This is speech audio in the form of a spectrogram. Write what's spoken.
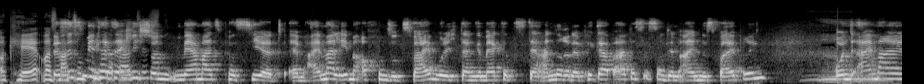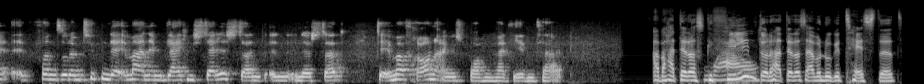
Okay, was Das ist mir tatsächlich schon mehrmals passiert. Ähm, einmal eben auch von so zwei, wo ich dann gemerkt habe, dass der andere der Pickup-Artist ist und dem einen das beibringt. Und einmal äh, von so einem Typen, der immer an der gleichen Stelle stand in, in der Stadt, der immer Frauen angesprochen hat jeden Tag. Aber hat er das Wow. gefilmt oder hat er das einfach nur getestet?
